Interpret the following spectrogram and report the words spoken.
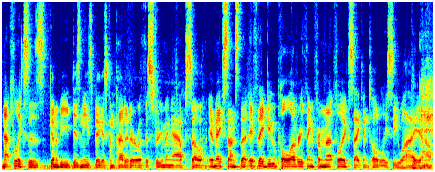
Netflix is going to be Disney's biggest competitor with the streaming app. So it makes sense that if they do pull everything from Netflix, I can totally see why. You know.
